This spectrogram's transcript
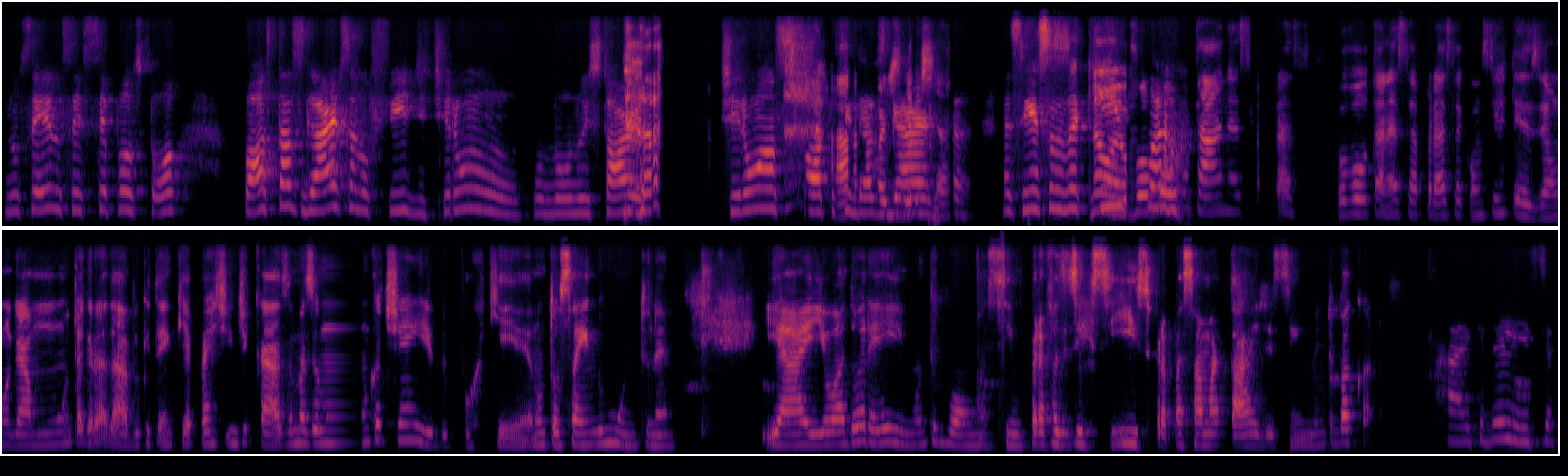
não sei, não sei se você postou, posta as garças no feed, tira um no, no story, tira umas fotos assim, ah, das garças. Assim, essas aqui. Não, eu vou voltar nessa praça Vou voltar nessa praça com certeza. É um lugar muito agradável que tem aqui é pertinho de casa, mas eu nunca tinha ido, porque eu não estou saindo muito, né? E aí eu adorei, muito bom, assim, para fazer exercício, para passar uma tarde, assim, muito bacana. Ai, que delícia.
